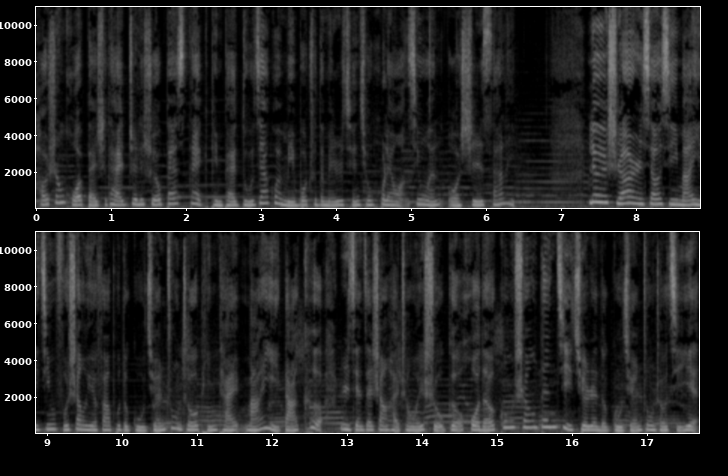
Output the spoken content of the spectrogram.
好生活百事态，这里是由 Best Tech 品牌独家冠名播出的每日全球互联网新闻，我是 Sally。六月十二日消息，蚂蚁金服上月发布的股权众筹平台蚂蚁达克日前在上海成为首个获得工商登记确认的股权众筹企业，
